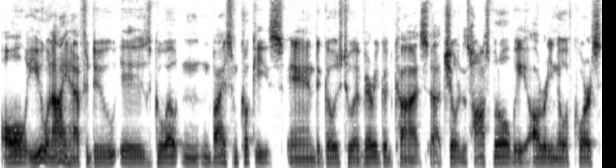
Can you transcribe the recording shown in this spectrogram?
all you and I have to do is go out and, and buy some cookies, and it goes to a very good cause. Uh, Children's Hospital, we already know, of course,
